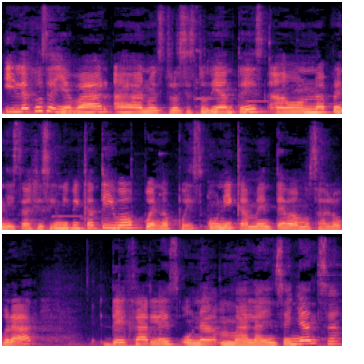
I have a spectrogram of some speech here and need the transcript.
y lejos de llevar a nuestros estudiantes a un aprendizaje significativo, bueno pues únicamente vamos a lograr dejarles una mala enseñanza.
